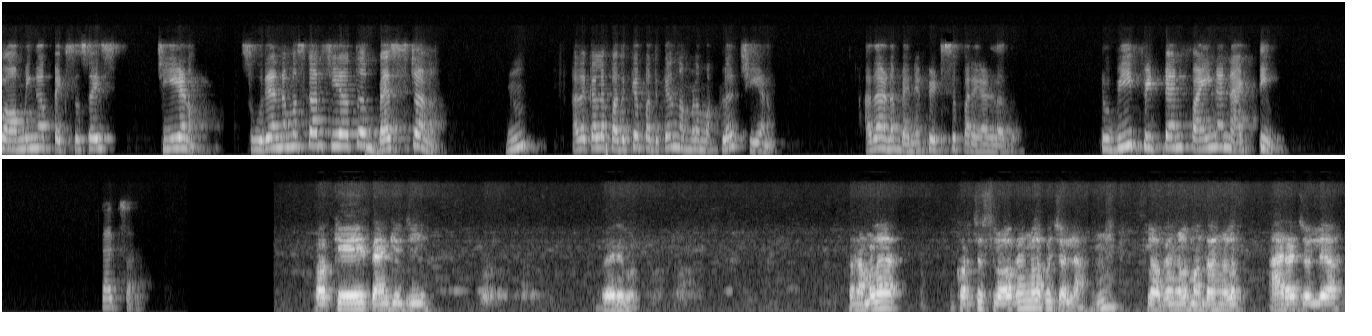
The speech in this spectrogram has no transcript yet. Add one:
വാമിംഗ് അപ്പ് എക്സസൈസ് ചെയ്യണം. സൂര്യ നമസ്കാരം ചെയ്യാത്തത് ബെസ്റ്റ് ആണ്. അതൊക്കെ പതുക്കെ പതുക്കെ നമ്മളെ മക്കൾ ചെയ്യണം. അതാണ് ബെനിഫിറ്റ്സ് പറയാനുള്ളത്. To be fit and fine and active that's all ji very good നമ്മൾ കുറച്ച് ശ്ലോകങ്ങളൊക്കെ ചൊല്ലാം? ശ്ലോകങ്ങളും മന്ത്രങ്ങളും ആരാ ചൊല്ലുക?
